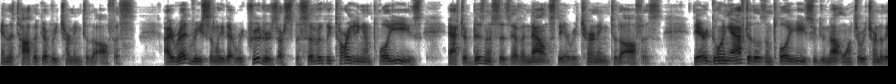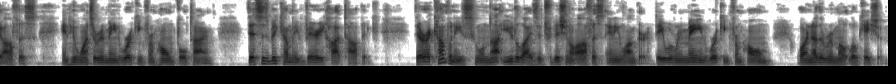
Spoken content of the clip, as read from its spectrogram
and the topic of returning to the office. I read recently that recruiters are specifically targeting employees after businesses have announced they are returning to the office. They are going after those employees who do not want to return to the office and who want to remain working from home full time. This has become a very hot topic. There are companies who will not utilize a traditional office any longer. They will remain working from home or another remote location.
